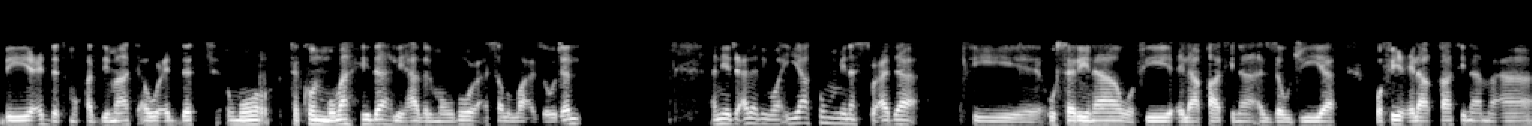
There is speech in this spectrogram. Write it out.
بعدة مقدمات أو عدة أمور تكون ممهدة لهذا الموضوع. أسأل الله عز وجل أن يجعلني وإياكم من السعداء في أسرنا وفي علاقاتنا الزوجية وفي علاقاتنا مع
